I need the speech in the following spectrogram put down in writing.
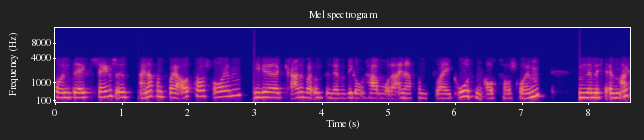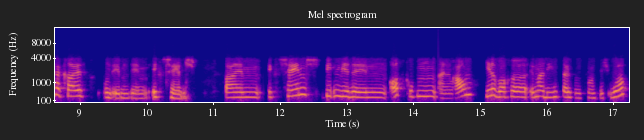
Und der Exchange ist einer von zwei Austauschräumen, die wir gerade bei uns in der Bewegung haben oder einer von zwei großen Austauschräumen, nämlich dem Ankerkreis und eben dem Exchange. Beim Exchange bieten wir den Ortsgruppen einen Raum, jede Woche, immer dienstags um 20 Uhr,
